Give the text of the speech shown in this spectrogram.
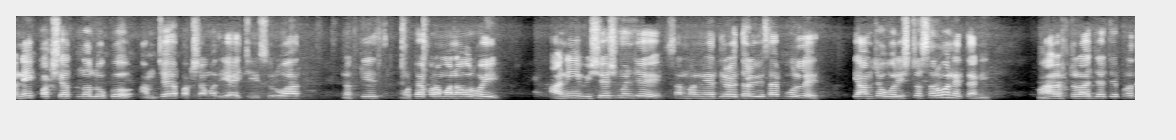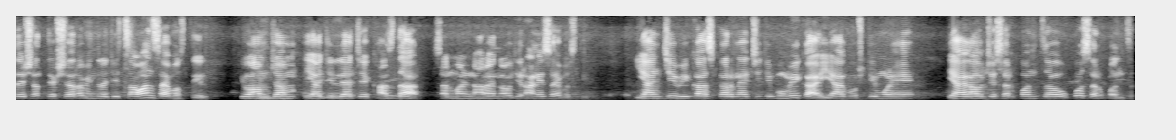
अनेक पक्षातनं लोक आमच्या या पक्षामध्ये यायची सुरुवात नक्कीच मोठ्या प्रमाणावर होईल. आणि विशेष म्हणजे सन्मान्य दळ- दळवी साहेब बोलले की आमच्या वरिष्ठ सर्व नेत्यांनी महाराष्ट्र राज्याचे प्रदेश अध्यक्ष रवींद्रजी चव्हाण साहेब असतील किंवा आमच्या या जिल्ह्याचे खासदार सन्मान नारायणरावजी राणे साहेब असतील यांची विकास करण्याची जी भूमिका आहे या गोष्टीमुळे या गावचे सरपंच उपसरपंच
